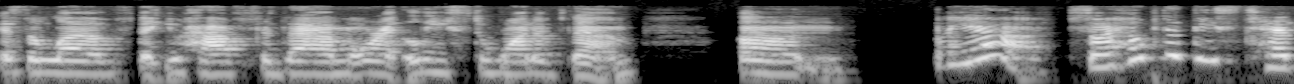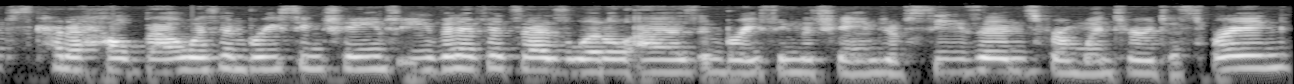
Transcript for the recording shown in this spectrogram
is the love that you have for them or at least one of them. Um, but yeah, so I hope that these tips kind of help out with embracing change, even if it's as little as embracing the change of seasons from winter to spring.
